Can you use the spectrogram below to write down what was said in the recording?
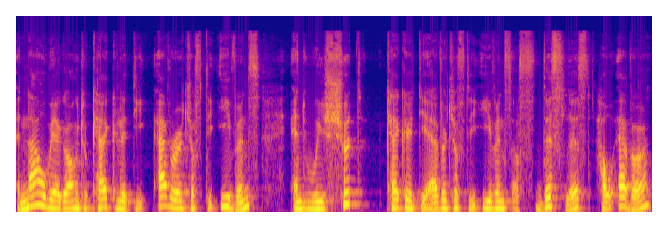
And now we are going to calculate the average of the evens, and we should calculate the average of the evens of this list. However,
